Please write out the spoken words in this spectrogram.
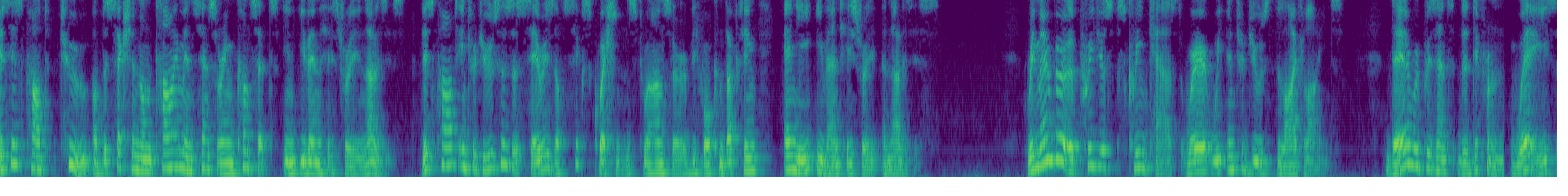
This is part two of the section on time and censoring concepts in event history analysis. This part introduces a series of six questions to answer before conducting any event history analysis. Remember a previous screencast where we introduced lifelines. They represent the different ways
